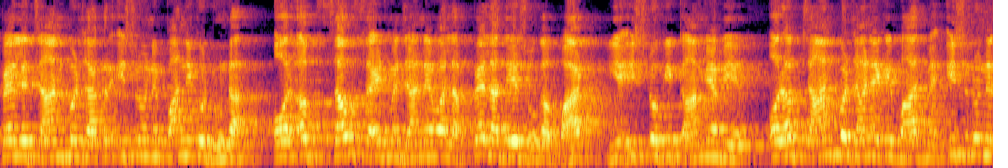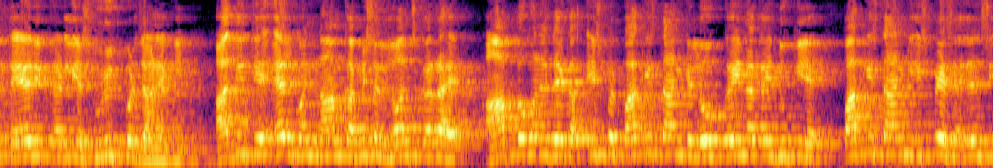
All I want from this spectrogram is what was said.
पहले चाँद पर जाकर इसरो ने पानी को ढूंढा और अब साउथ साइड में जाने वाला पहला देश होगा भारत। ये इसरो की कामयाबी है और अब चाँद पर जाने के बाद में इसरो ने तैयारी कर ली है सूरज पर जाने की। आदित्य एल वन नाम का मिशन लॉन्च कर रहा है। आप लोगों ने देखा, इस पर पाकिस्तान के लोग कहीं ना कहीं दुखी है। पाकिस्तान की स्पेस एजेंसी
